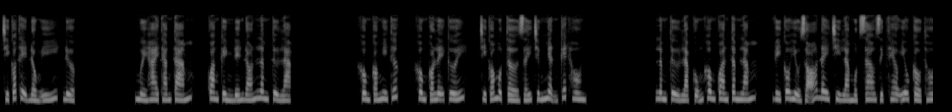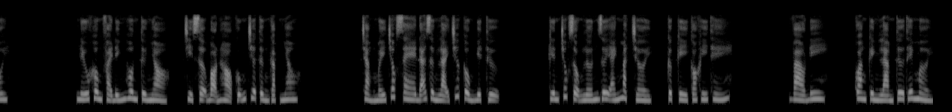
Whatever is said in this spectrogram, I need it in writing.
chỉ có thể đồng ý, được. 12 tháng 8, Quang Kình đến đón Lâm Tử Lạp. Không có nghi thức, không có lễ cưới, chỉ có một tờ giấy chứng nhận kết hôn. Lâm Tử Lạp cũng không quan tâm lắm, vì cô hiểu rõ đây chỉ là một giao dịch theo yêu cầu thôi. Nếu không phải đính hôn từ nhỏ, chỉ sợ bọn họ cũng chưa từng gặp nhau. Chẳng mấy chốc xe đã dừng lại trước cổng biệt thự. Kiến trúc rộng lớn dưới ánh mặt trời, cực kỳ có khí thế. Vào đi, Quang Kình làm tư thế mời.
